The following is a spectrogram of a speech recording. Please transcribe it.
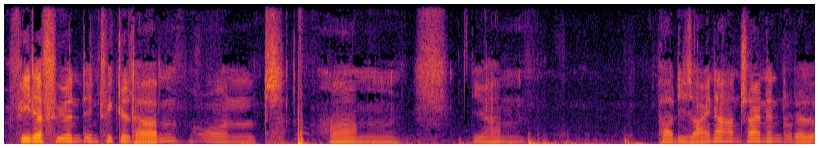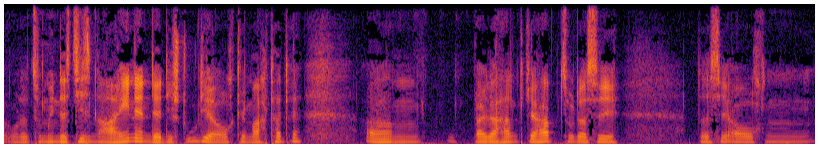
federführend entwickelt haben und ähm, die haben paar Designer anscheinend oder, oder zumindest diesen einen, der die Studie auch gemacht hatte, ähm, bei der Hand gehabt, sodass sie, dass sie auch ein,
